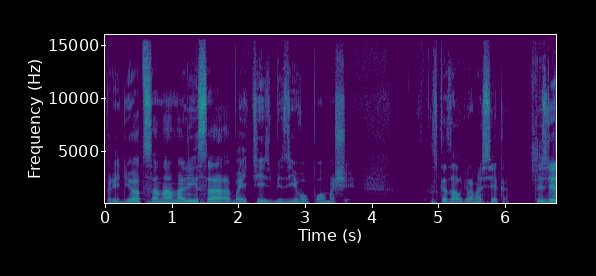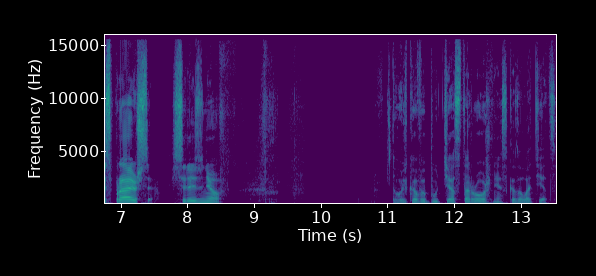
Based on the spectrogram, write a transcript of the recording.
Придется нам, Алиса, обойтись без его помощи, — сказал Громосека. — Ты здесь справишься, Селезнев? — Только вы будьте осторожнее, — сказал отец.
